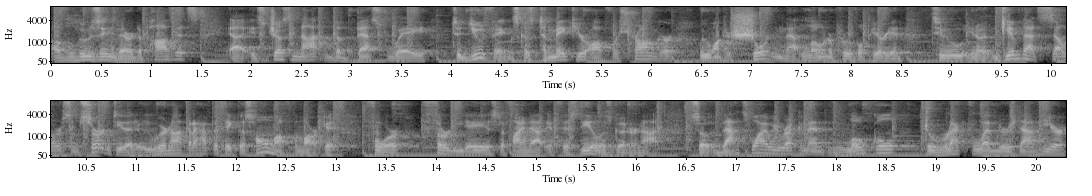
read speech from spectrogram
of losing their deposits. Uh, it's just not the best way to do things because to make your offer stronger, we want to shorten that loan approval period to you know give that seller some certainty that we're not going to have to take this home off the market for 30 days to find out if this deal is good or not. So that's why we recommend local direct lenders down here,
